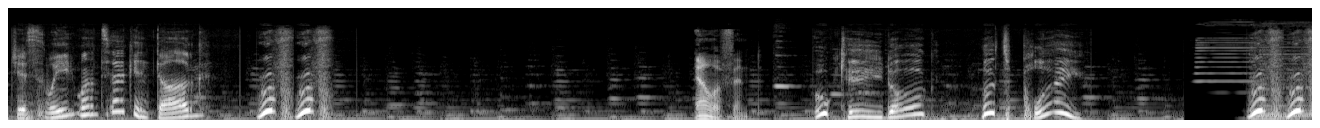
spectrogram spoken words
Just wait one second, dog. Roof, roof. Elephant. Okay, dog. Let's play. Roof, roof.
